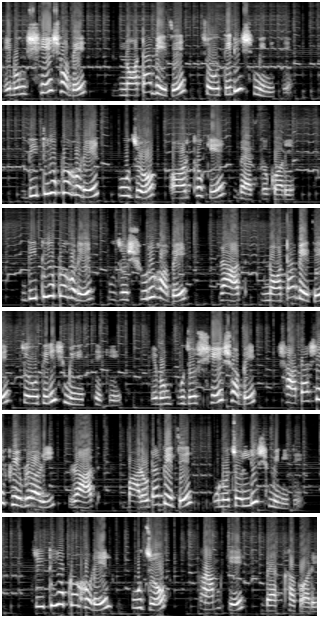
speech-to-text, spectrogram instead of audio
এবং শেষ হবে নটা বেজে চৌত্রিশ মিনিটে। দ্বিতীয় প্রহরের পুজো অর্থকে ব্যক্ত করে। দ্বিতীয় প্রহরের পুজো শুরু হবে রাত নটা বেজে চৌত্রিশ মিনিট থেকে এবং পুজো শেষ হবে সাতাশে ফেব্রুয়ারি রাত বারোটা বেজে উনচল্লিশ মিনিটে। তৃতীয় প্রহরের পুজো কামকে ব্যাখ্যা করে।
